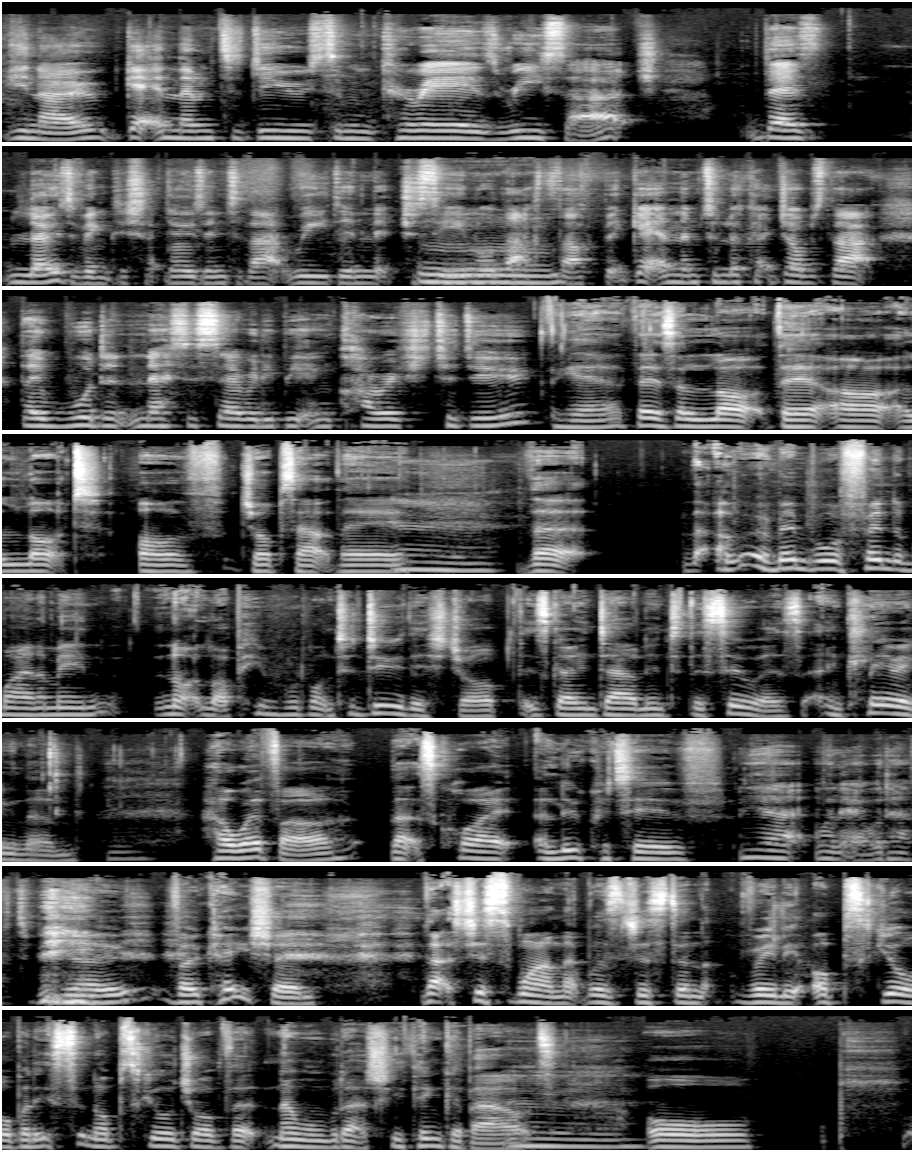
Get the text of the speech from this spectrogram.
you know getting them to do some careers research there's loads of english that goes into that reading literacy and all that mm. stuff but getting them to look at jobs that they wouldn't necessarily be encouraged to do Yeah, there's a lot. There are a lot of jobs out there mm. that, that. I remember a friend of mine. I mean, not a lot of people would want to do this job. That's going down into the sewers and clearing them. However, that's quite a lucrative, yeah well it would have to be you know, vocation. That's just one that was just an really obscure, but it's an obscure job that no one would actually think about, or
